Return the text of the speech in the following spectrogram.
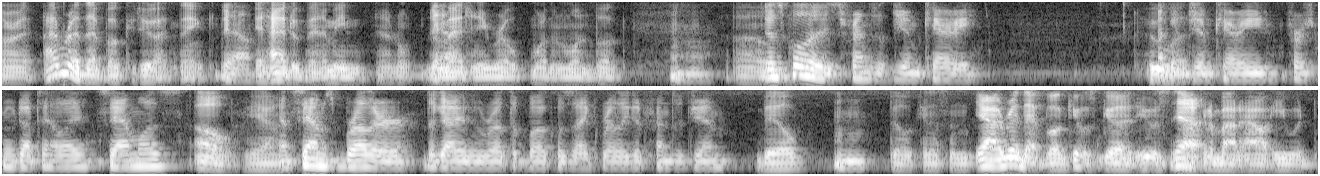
All right, I read that book too. I think. Yeah. It had to have been. I mean, I don't Yeah. imagine he wrote more than one book. Um, it was cool that he's friends with Jim Carrey. Who Like when was? Jim Carrey first moved out to LA, Sam was. Oh yeah, And Sam's brother, the guy who wrote the book, was like really good friends with Jim. Bill. Mhm. Bill Kinison. Yeah, I read that book. It was good. He was Yeah. talking about how he would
